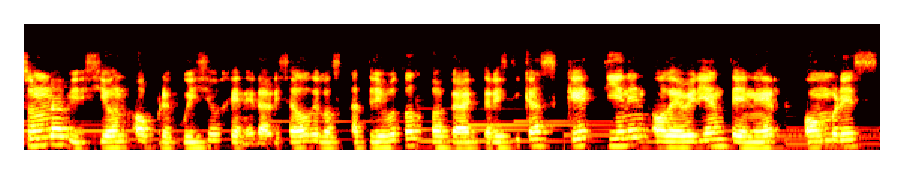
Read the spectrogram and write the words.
son una visión o prejuicio generalizado de los atributos o características que tienen o deberían tener hombres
